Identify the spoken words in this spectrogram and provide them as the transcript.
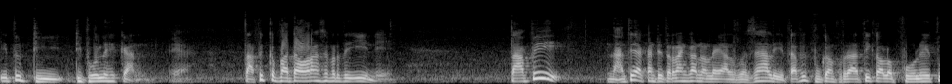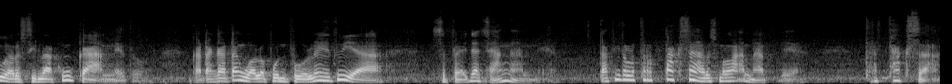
itu di, dibolehkan ya. Tapi kepada orang seperti ini. Tapi nanti akan diterangkan oleh Al Ghazali tapi bukan berarti kalau boleh itu harus dilakukan itu. Kadang-kadang walaupun boleh itu ya sebaiknya jangan ya. Tapi kalau terpaksa harus melaknat ya. Terpaksa.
